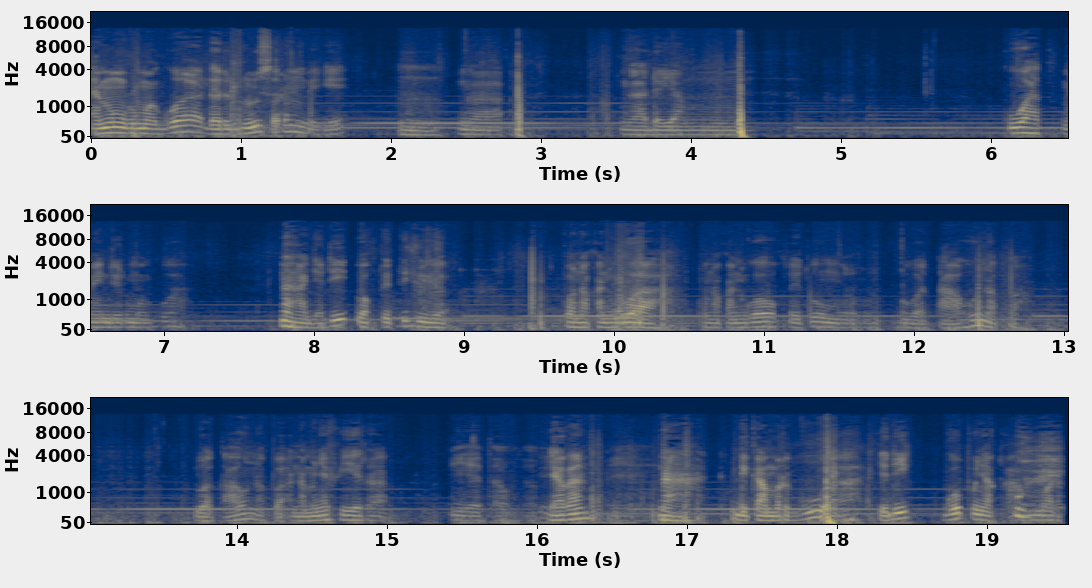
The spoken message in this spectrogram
Emang rumah gua dari dulu serem BG hmm. nggak nggak ada yang kuat main di rumah gua. Nah jadi waktu itu juga ponakan gua ponakan gua waktu itu umur 2 tahun apa dua tahun apa namanya Vira. Iya tahu tahu. ya kan? Iya. nah di kamar gua jadi gua punya kamar.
